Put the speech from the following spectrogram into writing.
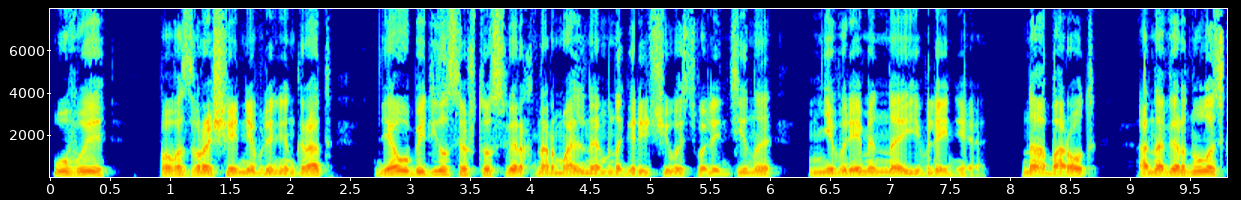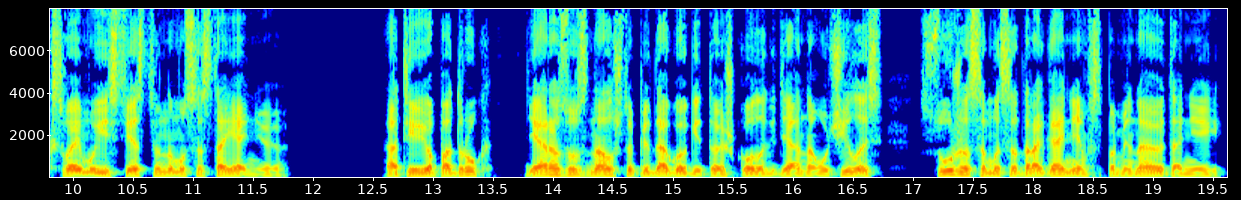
Увы, по возвращении в Ленинград я убедился, что сверхнормальная многоречивость Валентины не временное явление. Наоборот, она вернулась к своему естественному состоянию. От ее подруг я разузнал, что педагоги той школы, где она училась, с ужасом и содроганием вспоминают о ней,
